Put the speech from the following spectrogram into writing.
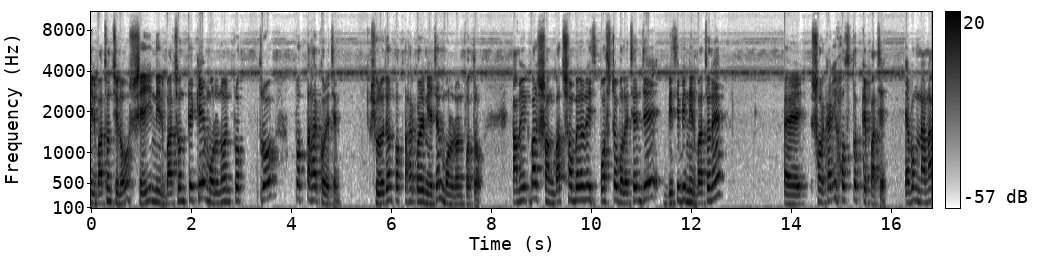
নির্বাচন ছিল, সেই নির্বাচন থেকে মনোনয়নপত্র প্রত্যাহার করেছেন। ষোলো জন প্রত্যাহার করে নিয়েছেন মনোনয়নপত্র। তামিম ইকবাল সংবাদ সম্মেলনে স্পষ্ট বলেছেন যে, বিসিবি নির্বাচনে সরকারি হস্তক্ষেপ আছে এবং নানা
